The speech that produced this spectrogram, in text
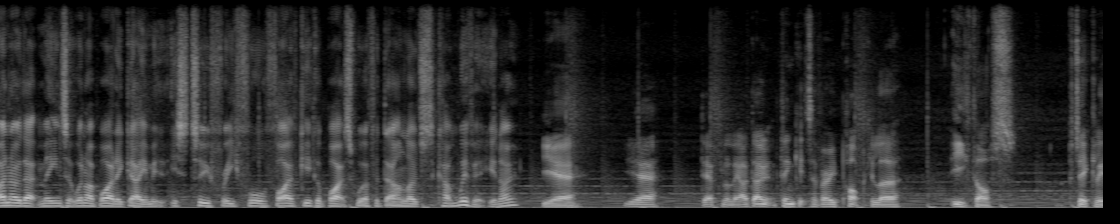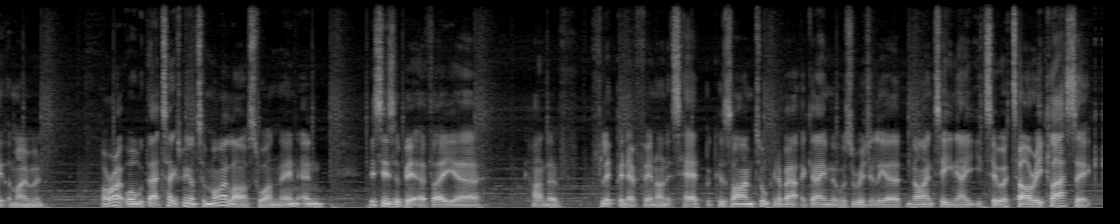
I know that means that when I buy the game, it's two, three, four, five gigabytes worth of downloads to come with it, you know? Yeah, yeah, definitely. I don't think it's a very popular ethos, particularly at the moment. All right, well, that takes me on to my last one then. And this is a bit of a uh, kind of flipping everything on its head because I'm talking about a game that was originally a 1982 Atari classic.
